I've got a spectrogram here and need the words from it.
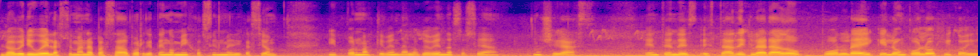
Lo averigüé la semana pasada porque tengo a mi hijo sin medicación y por más que vendas lo que vendas, o sea, no llegás. ¿Entendés? Está declarado por ley que el oncológico y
